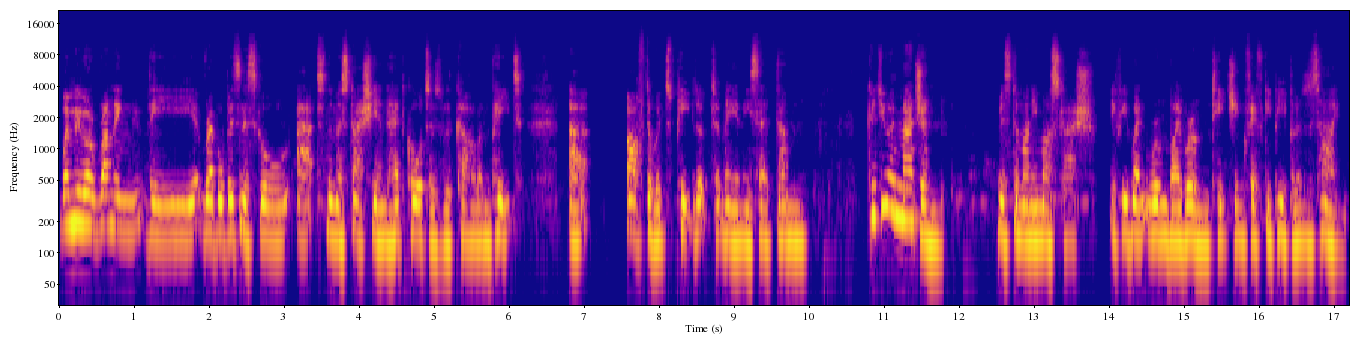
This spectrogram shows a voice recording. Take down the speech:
when we were running the Rebel Business School at the Mustachian headquarters with Carl and Pete, uh, afterwards Pete looked at me and he said, um, "Could you imagine, Mister Money Mustache, if he went room by room teaching fifty people at a time?"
